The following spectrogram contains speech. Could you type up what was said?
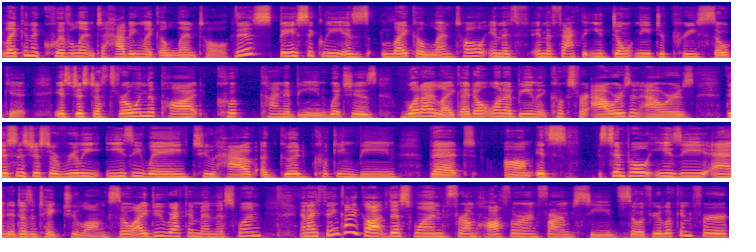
like an equivalent to having like a lentil. This basically is like a lentil in the in the fact that you don't need to pre-soak it. It's just a throw in the pot, cook kind of bean, which is what I like. I don't want a bean that cooks for hours and hours. This is just a really easy way to have a good cooking bean that um, it's simple, easy, and it doesn't take too long. So I do recommend this one. And I think I got this one from Hawthorn Farm Seeds. So if you're looking for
